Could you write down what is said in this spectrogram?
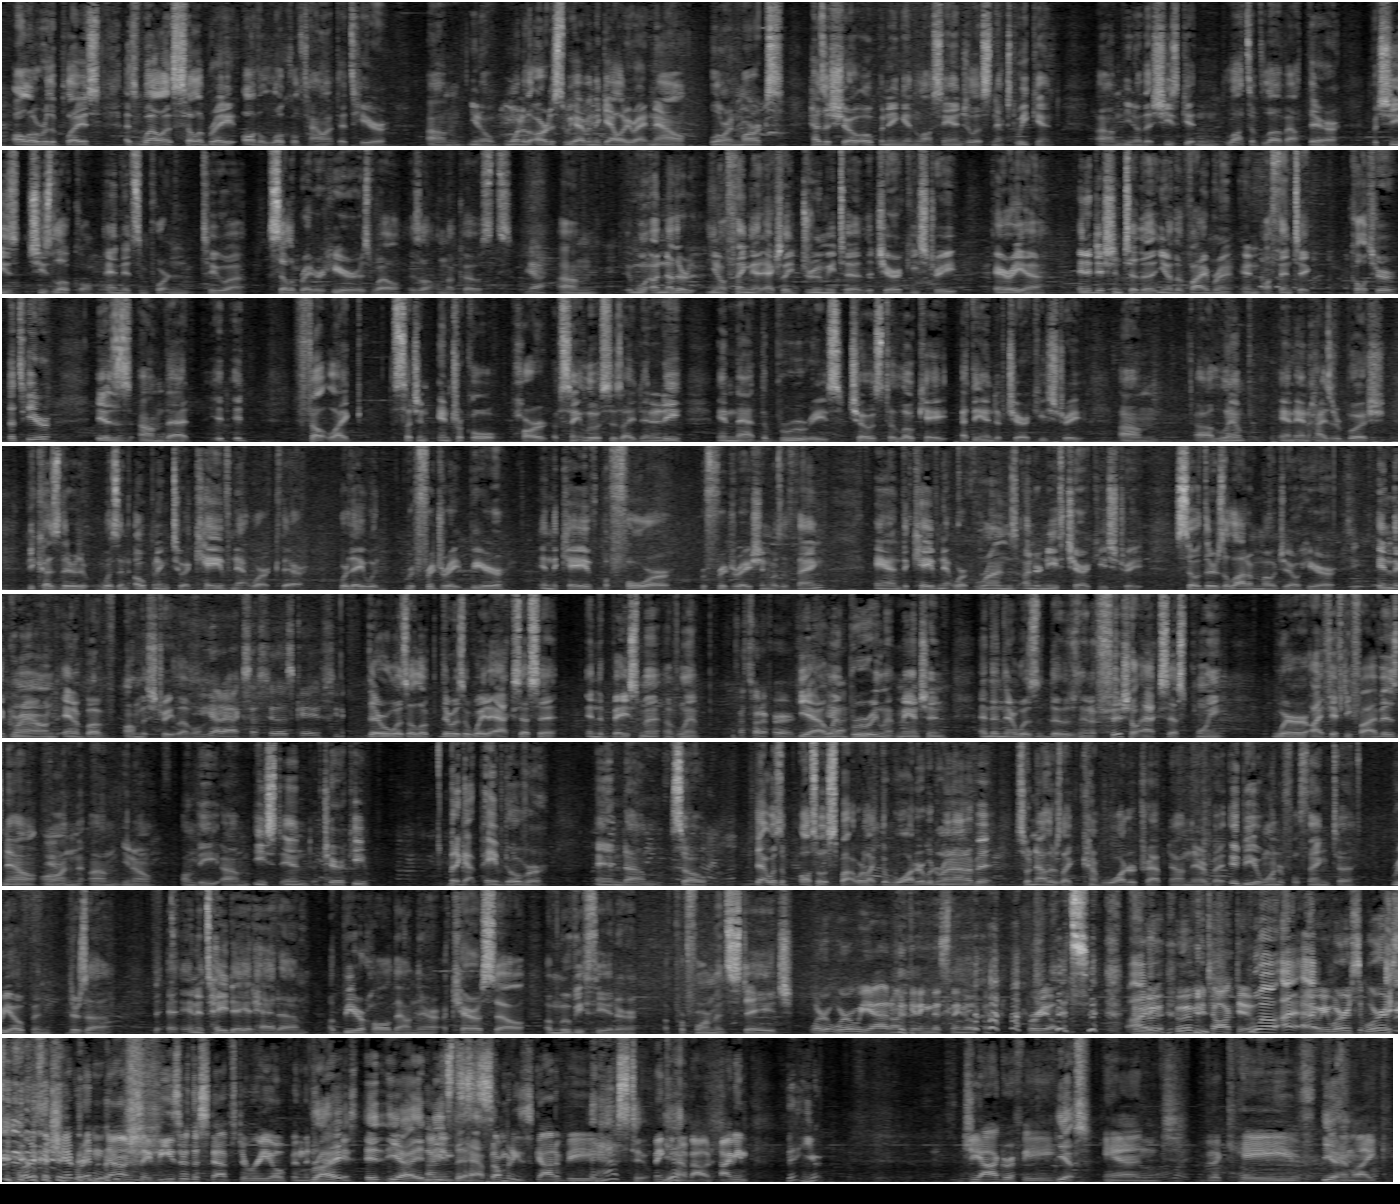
all over the place, as well as celebrate all the local talent that's here. Um, you know, one of the artists we have in the gallery right now, Lauren Marks, has a show opening in Los Angeles next weekend. Um, you know that she's getting lots of love out there, but she's she's local, and it's important to uh, celebrate her here as well as on the coasts. yeah. Um, w- another you know thing that actually drew me to the Cherokee Street area, in addition to the you know the vibrant and authentic culture that's here, is um, that it, it felt like such an integral part of St. Louis's identity in that the breweries chose to locate at the end of Cherokee Street. Um, uh, Lemp and Anheuser-Busch because there was an opening to a cave network there where they would refrigerate beer in the cave before refrigeration was a thing. And the cave network runs underneath Cherokee Street. So there's a lot of mojo here in the ground and above on the street level. You got access to those caves? You There was a look there was a way to access it in the basement of Lemp That's what I've heard. yeah, Lemp Brewery, Lemp Mansion, and then there was there was an official access point where I fifty five is now Yeah. on um, you know on the um, east end of Cherokee, but it got paved over, and um, so that was a, also a spot where like the water would run out of it. So now there's like kind of water trapped down there, but it'd be a wonderful thing to reopen. There's a in its heyday, it had um, a beer hall down there, a carousel, a movie theater, a performance stage. Where, where are we at on getting this thing open? For real. who, I- who have you talked to? Well, I- I- mean, where's where's where's the shit written down? Say these are the steps to reopen the right? It, yeah, it I needs mean, to happen. Somebody's got to be. It has to, thinking yeah. about. I mean, th- your geography. Yes. And the cave. Yeah. And like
